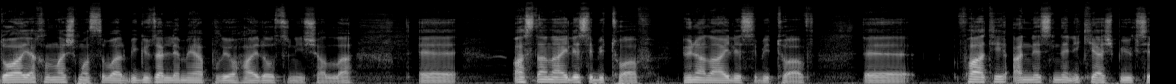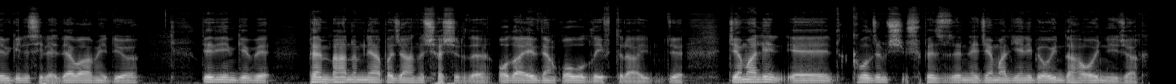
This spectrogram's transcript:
doğa yakınlaşması var. Bir güzelleme yapılıyor. Hayır olsun inşallah. E, Aslan ailesi bir tuhaf. Ünal ailesi bir tuhaf. E, Fatih annesinden iki yaş büyük sevgilisiyle devam ediyor. Dediğim gibi Pembe Hanım ne yapacağını şaşırdı. O da evden kovuldu iftira ediyor. Cemal'in e, Kıvılcım şü- şüphesi üzerine Cemal yeni bir oyun daha oynayacak.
